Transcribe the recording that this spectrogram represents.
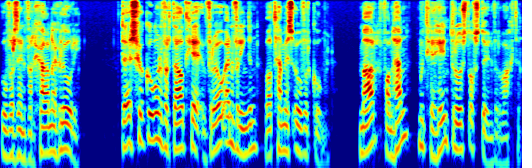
over zijn vergane glorie. Thuisgekomen vertelt gij vrouw en vrienden wat hem is overkomen. Maar van hen moet je geen troost of steun verwachten.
